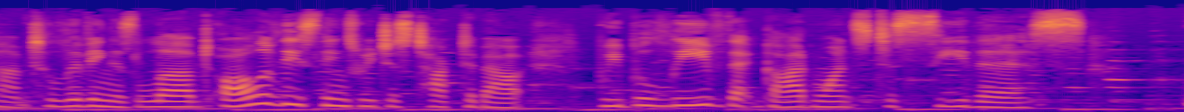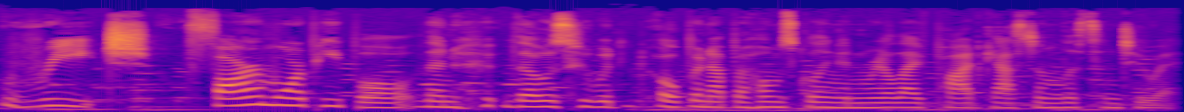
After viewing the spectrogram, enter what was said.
um, to living as loved all of these things we just talked about we believe that God wants to see this reach far more people than who, those who would open up a homeschooling in real life podcast and listen to it.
